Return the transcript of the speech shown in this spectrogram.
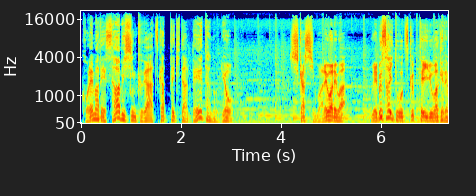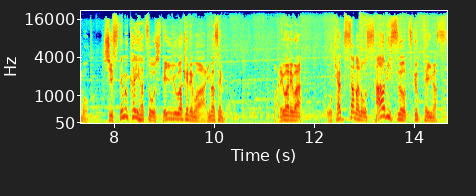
これまでサービシンクが扱ってきたデータの量。しかし我々はウェブサイトを作っているわけでもシステム開発をしているわけでもありません。我々はお客様のサービスを作っています。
